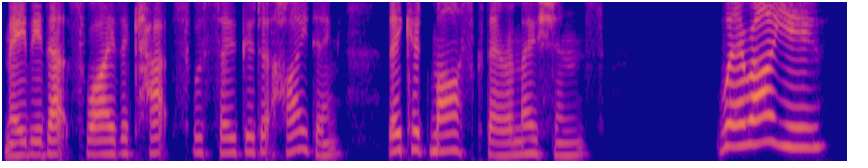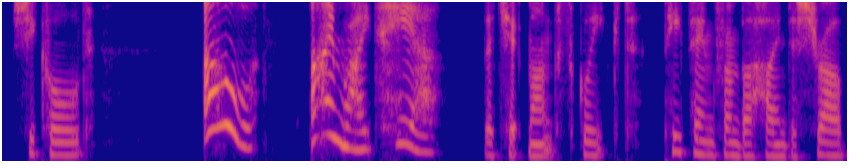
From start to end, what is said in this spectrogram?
Maybe that's why the cats were so good at hiding. They could mask their emotions. Where are you? she called. Oh, I'm right here, the chipmunk squeaked, peeping from behind a shrub.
